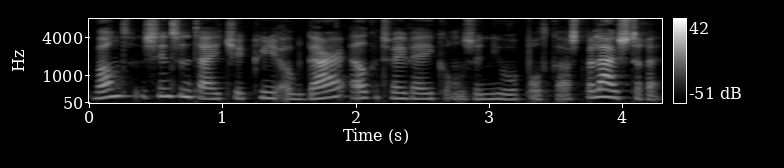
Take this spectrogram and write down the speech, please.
Want sinds een tijdje kun je ook daar elke twee weken onze nieuwe podcast beluisteren.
